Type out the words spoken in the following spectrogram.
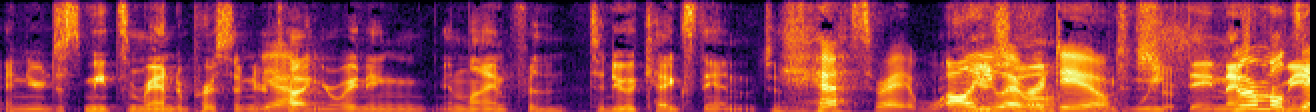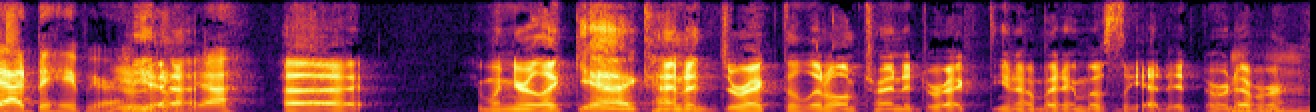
and you just meet some random person, you're Yeah. talking, you're waiting in line for to do a keg stand, which is Yes, right. All you ever do. usual Weekday night Normal for me. dad behavior. Yeah. Yeah. Uh, when you're like, yeah, I kind of direct a little. I'm trying to direct, you know, but I mostly edit or whatever. Mm-hmm.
